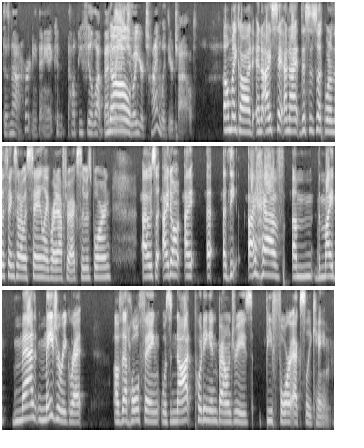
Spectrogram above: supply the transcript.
does not hurt anything. It could help you feel a lot better No. and enjoy your time with your child. Oh my god! And I say, and I this is like one of the things that I was saying like right after Exley was born. I was like, I don't, I uh, uh, the I have um the, my ma- major regret of that whole thing was not putting in boundaries before Exley came.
